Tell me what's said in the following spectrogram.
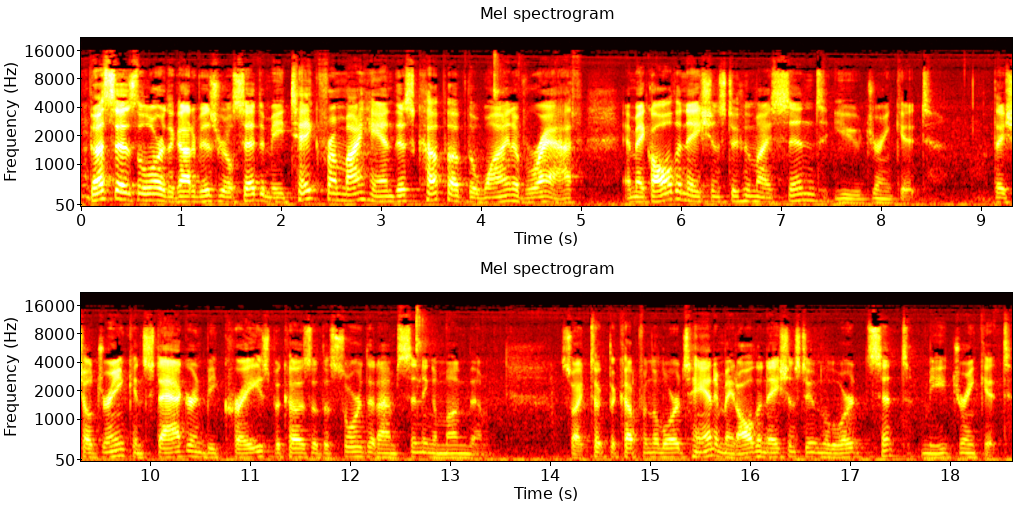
Thus says the Lord, the God of Israel, said to me, Take from my hand this cup of the wine of wrath, and make all the nations to whom I send you drink it. They shall drink and stagger and be crazed because of the sword that I am sending among them. So I took the cup from the Lord's hand and made all the nations to whom the Lord sent me drink it.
